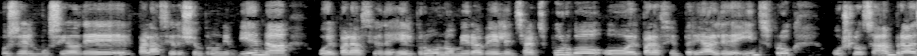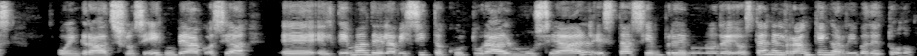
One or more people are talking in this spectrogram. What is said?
pues, el museo del Palacio de Schönbrunn en Viena o el Palacio de Heilbrunn o Mirabel en Salzburgo o el Palacio Imperial de Innsbruck o Schloss Ambras o en Graz Schloss Egenberg. O sea, eh, el tema de la visita cultural museal está siempre en uno de, está en el ranking arriba de todo.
